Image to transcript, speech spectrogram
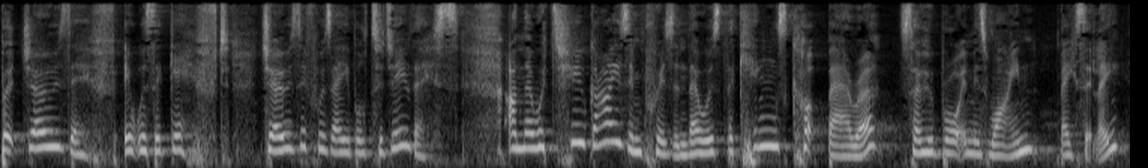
but Joseph, it was a gift. Joseph was able to do this. And there were two guys in prison. There was the king's cupbearer, so who brought him his wine, basically,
